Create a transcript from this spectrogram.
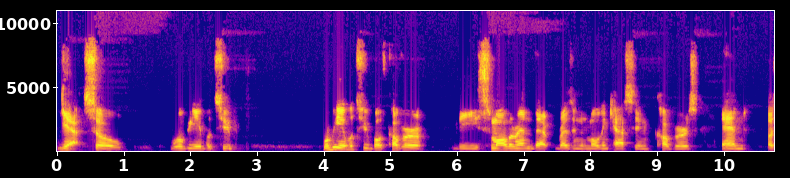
yeah, so we'll be able to we'll be able to both cover the smaller end that resin and molding casting covers, and a,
